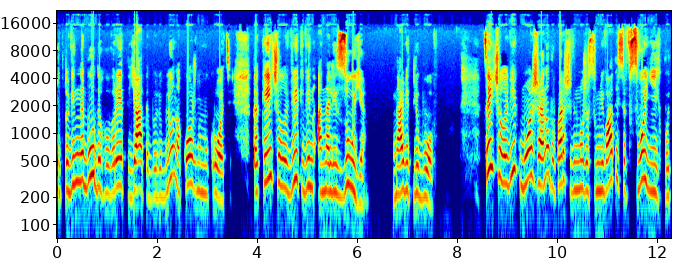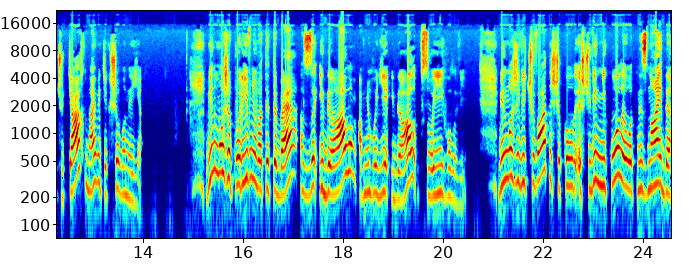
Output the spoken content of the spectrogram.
тобто він не буде говорити Я тебе люблю на кожному кроці. Такий чоловік він аналізує навіть любов. Цей чоловік може, ну, по-перше, він може сумніватися в своїх почуттях, навіть якщо вони є. Він може порівнювати тебе з ідеалом, а в нього є ідеал в своїй голові. Він може відчувати, що коли що він ніколи от не знайде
